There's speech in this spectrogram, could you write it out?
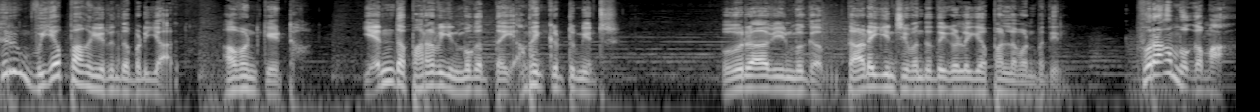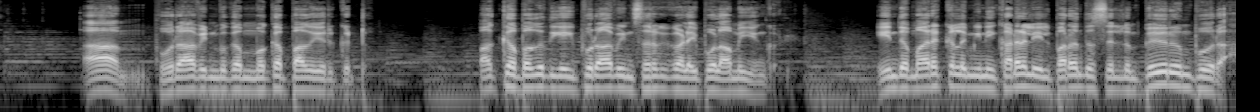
பெரும் வியப்பாக இருந்தபடியால் அவன் கேட்டான் எந்த பறவையின் முகத்தை அமைக்கட்டும் என்று? புறாவின் முகம் தடையின்றி வந்தது இளைய பல்லவன் பதில். புறா முகமா? ஆம் புறாவின் முகம் முகப்பாக இருக்கட்டும். பக்க பகுதியை புறாவின் சிறகுகளைப் போல் அமையுங்கள். இந்த மரக்கலம் இனி கடலில் பறந்து செல்லும் பெரும் புறா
